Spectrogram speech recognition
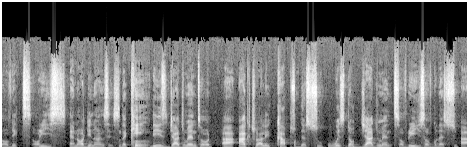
of dicts or decrees and ordinances, the king, these judgments or are actually cups of the soup, wisdom, judgments of grease of the soup. Uh,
